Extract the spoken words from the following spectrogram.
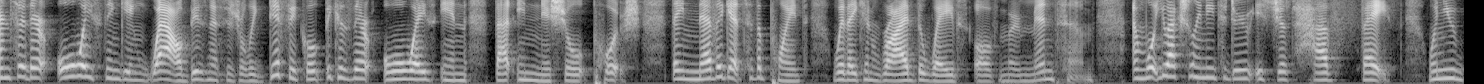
And so they're always thinking, wow, business is really difficult because they're always in that initial push. They never get to the point where they can ride the waves of momentum. And what you actually need to do is just have faith. When you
